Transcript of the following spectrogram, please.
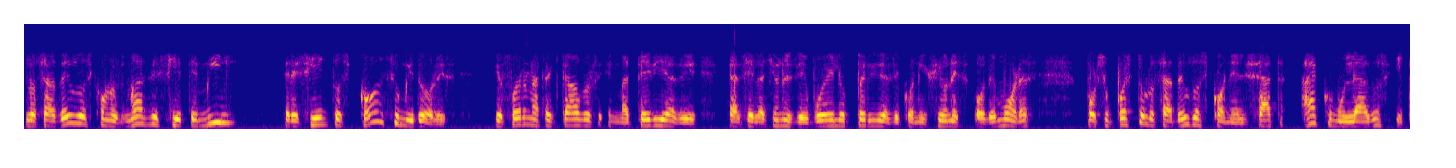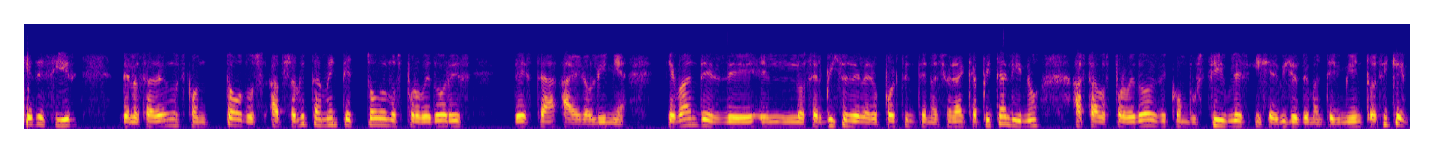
los adeudos con los más de siete mil trescientos consumidores que fueron afectados en materia de cancelaciones de vuelo, pérdidas de conexiones o demoras, por supuesto los adeudos con el SAT acumulados y qué decir de los adeudos con todos, absolutamente todos los proveedores de esta aerolínea, que van desde el, los servicios del Aeropuerto Internacional Capitalino hasta los proveedores de combustibles y servicios de mantenimiento. Así que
